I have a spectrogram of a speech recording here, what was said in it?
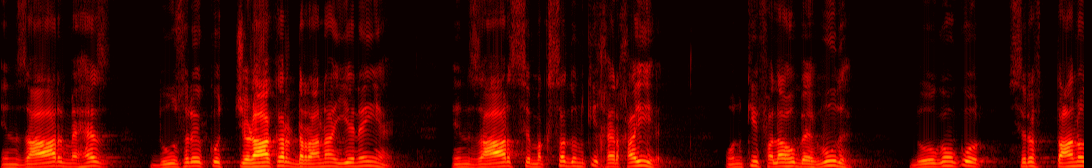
انظار محض دوسرے کو چڑھا کر ڈرانا یہ نہیں ہے۔ انظار سے مقصد ان کی خیرخواہی ہے، ان کی فلاح و بہبود ہے۔ لوگوں کو صرف تان و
